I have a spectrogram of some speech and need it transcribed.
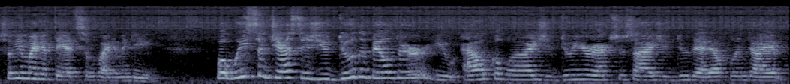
So you might have to add some vitamin D. What we suggest is you do the builder, you alkalize, you do your exercise, you do that alkaline diet.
